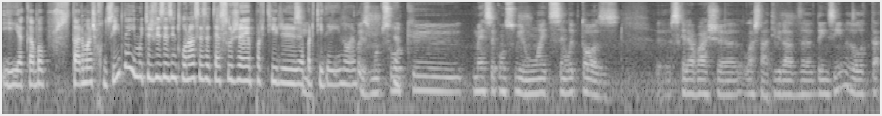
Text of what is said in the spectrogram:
E acaba por estar mais reduzida e muitas vezes as intolerâncias até surgem a partir, a partir daí, não é? Pois, uma pessoa que começa a consumir um leite sem lactose, eh, se calhar baixa, lá está, a atividade da, da enzima, da lacta,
